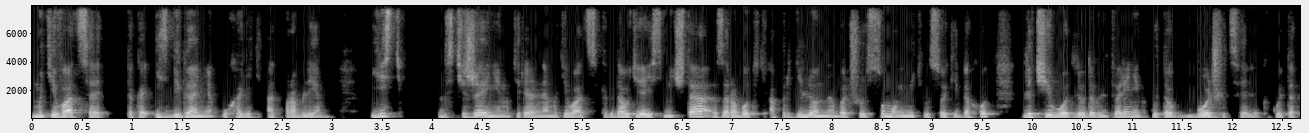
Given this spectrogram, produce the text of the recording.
мотивация, такая избегание, уходить от проблем. Есть достижение, материальная мотивация, когда у тебя есть мечта заработать определенную большую сумму, иметь высокий доход. Для чего? Для удовлетворения какой-то большей цели, какой-то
